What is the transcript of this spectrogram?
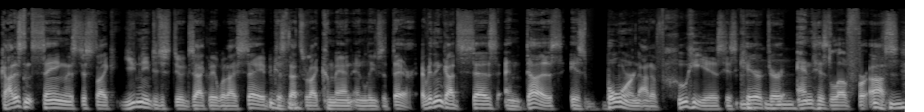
God isn't saying this just like you need to just do exactly what I say because mm-hmm. that's what I command and leaves it there. Everything God says and does is born out of who he is, his character, mm-hmm. and his love for us. Mm-hmm.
